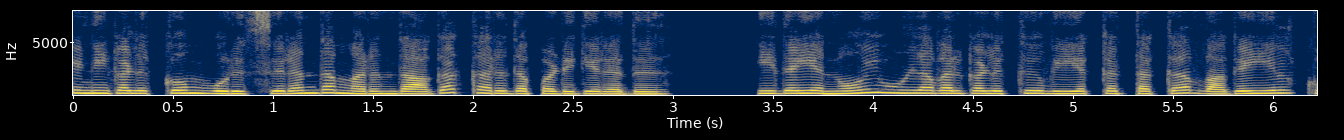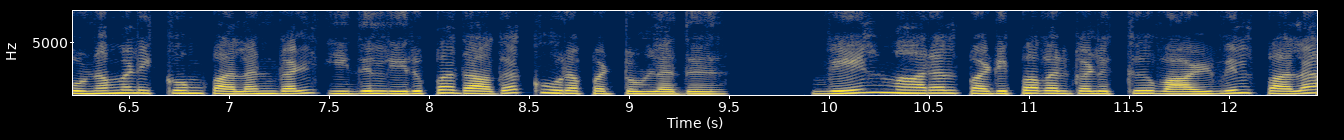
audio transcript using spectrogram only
பிணிகளுக்கும் ஒரு சிறந்த மருந்தாக கருதப்படுகிறது. இதய நோய் உள்ளவர்களுக்கு வியக்கத்தக்க வகையில் குணமளிக்கும் பலன்கள் இதில் இருப்பதாக கூறப்பட்டுள்ளது. வேல்மாறல் படிப்பவர்களுக்கு வாழ்வில் பல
